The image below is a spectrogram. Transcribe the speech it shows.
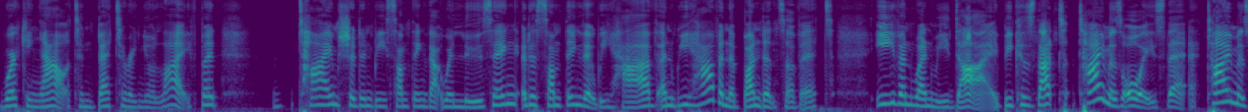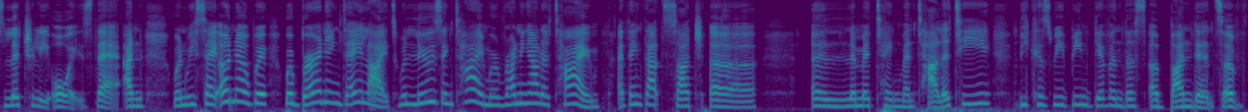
working out and bettering your life. But time shouldn't be something that we're losing. It is something that we have and we have an abundance of it even when we die because that time is always there. Time is literally always there. And when we say oh no we're we're burning daylight we're losing time we're running out of time i think that's such a a limiting mentality because we've been given this abundance of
